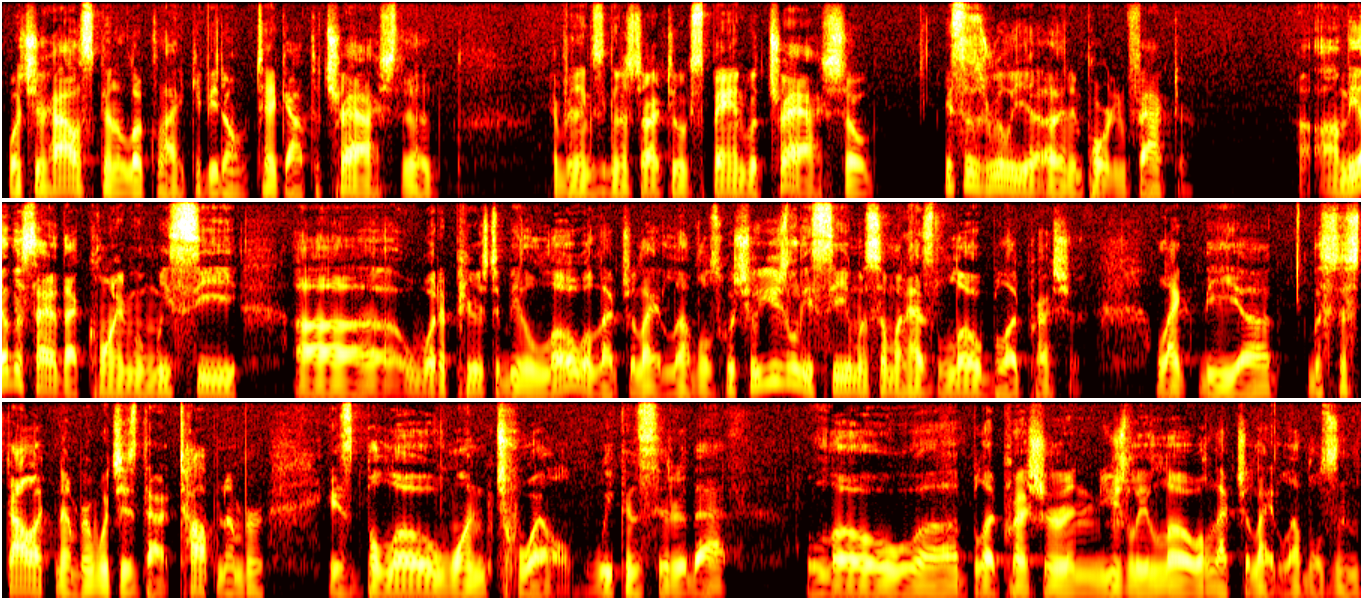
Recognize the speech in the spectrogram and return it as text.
what's your house going to look like if you don't take out the trash? The, everything's going to start to expand with trash. So this is really a, an important factor. Uh, on the other side of that coin, when we see uh, what appears to be low electrolyte levels, which you'll usually see when someone has low blood pressure. Like the uh, the systolic number, which is that top number, is below 112. We consider that low uh, blood pressure and usually low electrolyte levels. And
